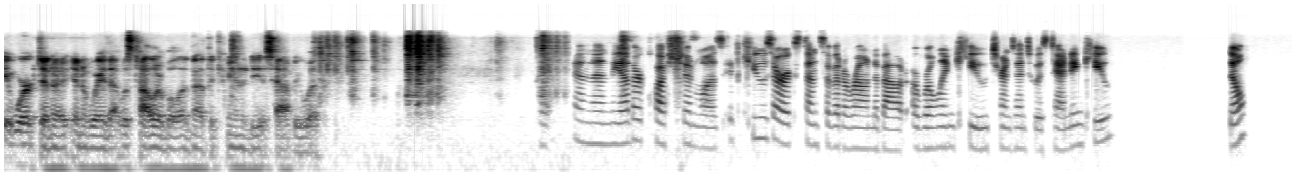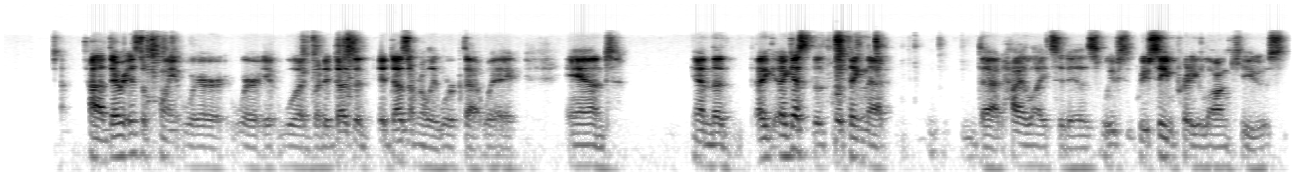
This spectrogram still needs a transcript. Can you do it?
it worked in a in a way that was tolerable and that the community is happy with. Okay. And then the other question was, if queues are extensive at a roundabout, a rolling queue turns into a standing queue? Uh, there is a point where where it would, but it doesn't it doesn't really work that way. And and the I, I guess the, the thing that that highlights it is we've we've seen pretty long queues,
